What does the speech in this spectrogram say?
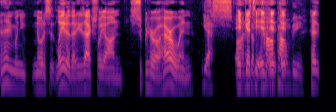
And then when you notice it later that he's actually on superhero heroin, Yes, It gets some you- it- it- Compound V. has-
